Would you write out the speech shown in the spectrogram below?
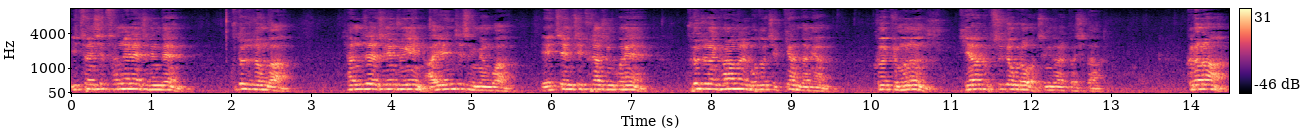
2013년에 진행된 구조조정과 현재 진행 중인 ING 생명과 HMC 투자증권의 구조조정 현황을 모두 집계한다면 그 규모는 기하급수적으로 증가할 것이다. 그러나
